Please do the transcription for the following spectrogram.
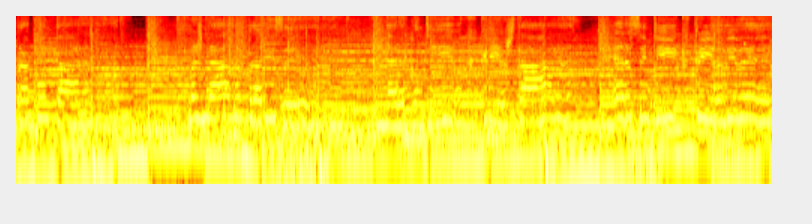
para contar, mas nada para dizer. Era contigo que queria estar, era sem ti que queria viver.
